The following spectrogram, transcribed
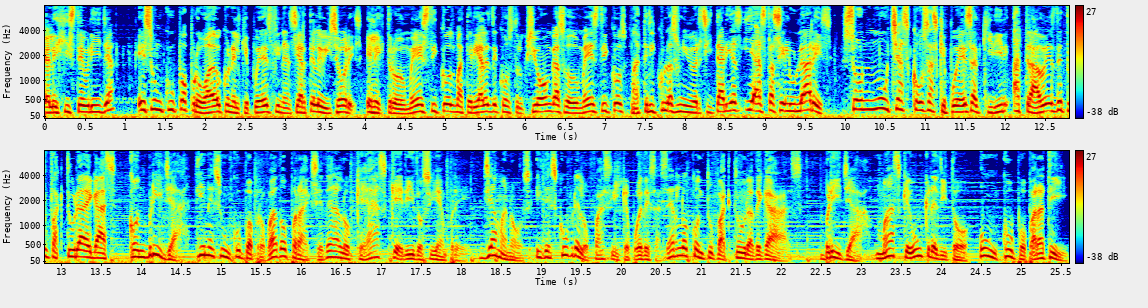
ya elegiste Brilla? Es un cupo aprobado con el que puedes financiar televisores, electrodomésticos, materiales de construcción, gasodomésticos, matrículas universitarias y hasta celulares. Son muchas cosas que puedes adquirir a través de tu factura de gas. Con Brilla tienes un cupo aprobado para acceder a lo que has querido siempre. Llámanos y descubre lo fácil que puedes hacerlo con tu factura de gas. Brilla, más que un crédito, un cupo para ti.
